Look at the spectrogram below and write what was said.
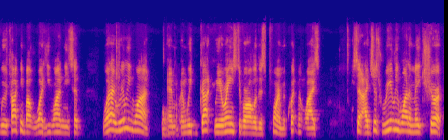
We were talking about what he wanted, and he said, "What I really want." And, and we got we arranged for all of this for him equipment wise he said i just really want to make sure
